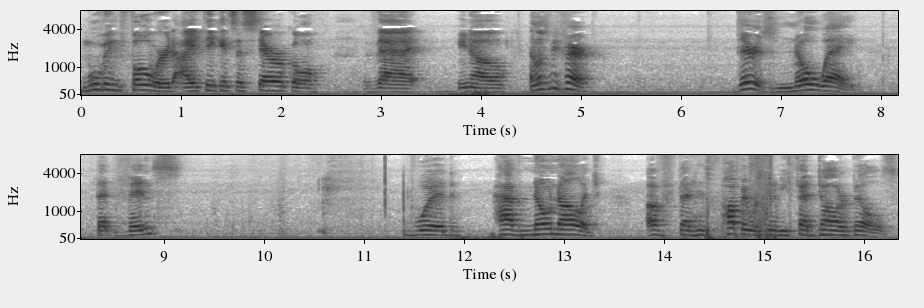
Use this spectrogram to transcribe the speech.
moving forward, I think it's hysterical that you know And let's be fair, there is no way that Vince would have no knowledge of that his puppet was going to be fed dollar bills.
